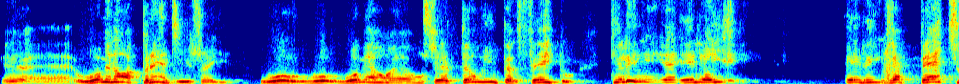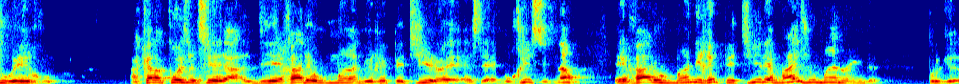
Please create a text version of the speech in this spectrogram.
é, o homem não aprende isso aí. O, o, o homem é um, é um, ser tão imperfeito que ele, ele, ele repete o erro. Aquela coisa de, de errar é humano e repetir é, é, é burrice? Não. Errar é humano e repetir é mais humano ainda. Porque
